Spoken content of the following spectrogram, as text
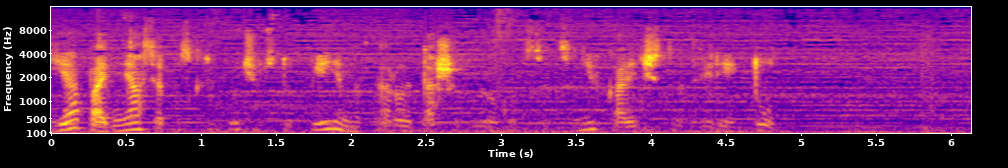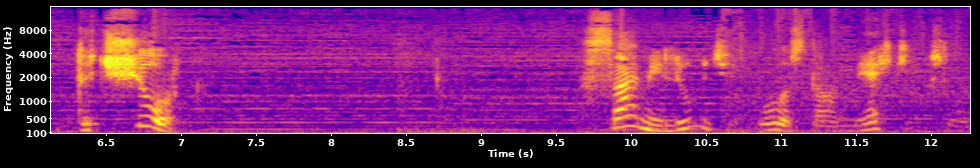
Я поднялся по скрипучим ступеням на второй этаж и выругался, оценив количество дверей тут. Да черт! Сами люди, голос стал мягким, словно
